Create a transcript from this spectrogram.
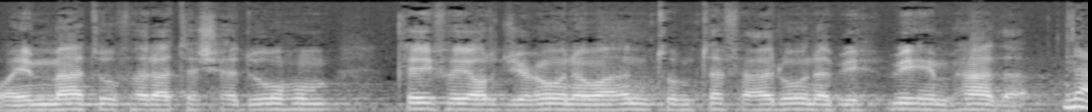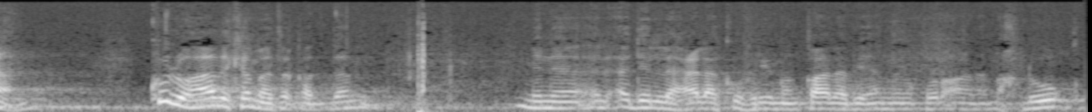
وإن ماتوا فلا تشهدوهم. كيف يرجعون وأنتم تفعلون به بهم هذا؟ نعم. كل هذا كما تقدم من الأدلة على كفر من قال بأن القرآن مخلوق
